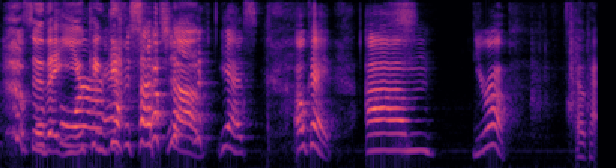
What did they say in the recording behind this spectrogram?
So that you can catch episode? up. yes. Okay. Um, you're up. Okay.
